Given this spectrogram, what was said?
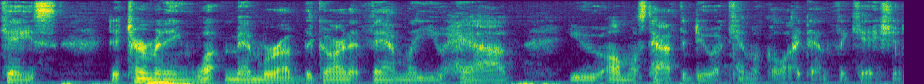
case, determining what member of the garnet family you have, you almost have to do a chemical identification.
